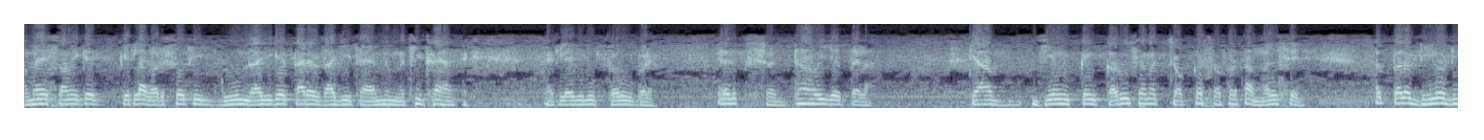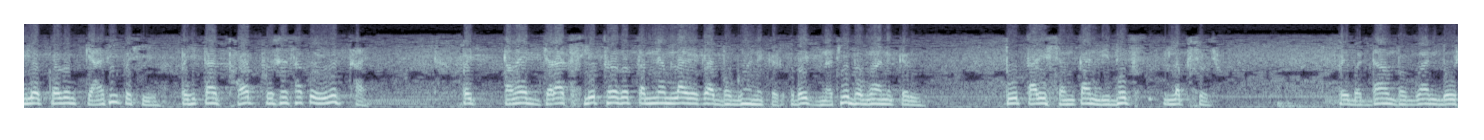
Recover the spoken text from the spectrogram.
અમે સ્વામી કે કેટલા વર્ષોથી ગુમ રાજી કે તારે રાજી થાય. એમને નથી થયા. એટલે એ બધું કરવું પડે. એટલે શ્રદ્ધા હોવી જોઈએ પહેલા. કે આ જે હું કંઈ કરું છું, એમાં ચોક્કસ સફળતા મળશે પેલો ઢીલો ઢીલો કરો ક્યાંથી પછી પછી ત્યાં થોટ પ્રોસેસ આખું એવું જ થાય. પછી તમે જરાક સ્લીપ થયો તો તમને એમ લાગે કે આ ભગવાને કર્યું. ભાઈ, નથી ભગવાને કર્યું. તું તારી શંકાને લીધે જ લપસ્યો છો. પછી બધા ભગવાન દોષ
